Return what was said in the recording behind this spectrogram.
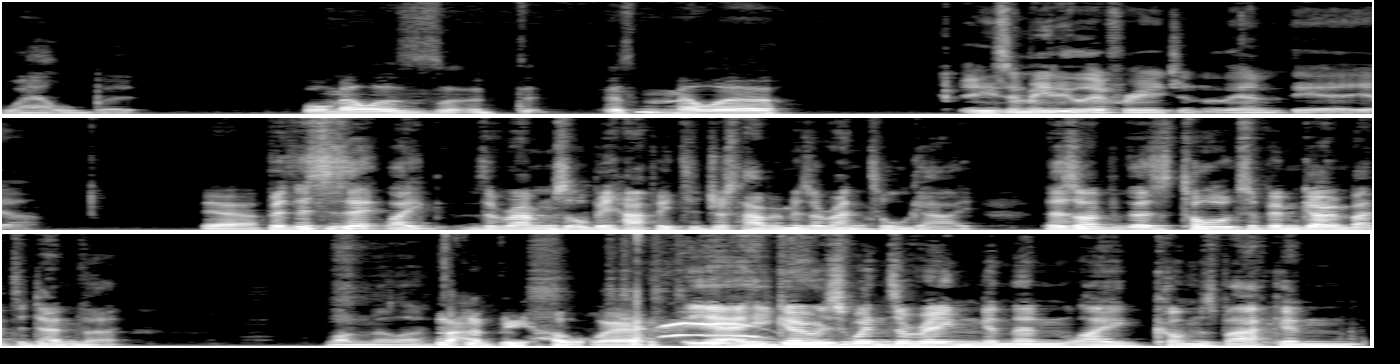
well, but well, Miller's uh, isn't Miller? He's immediately a free agent at the end of the year. Yeah. Yeah, But this is it. Like the Rams will be happy to just have him as a rental guy. There's there's talks of him going back to Denver. Von Miller. that'd be hilarious. yeah, he goes, wins a ring, and then like comes back and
